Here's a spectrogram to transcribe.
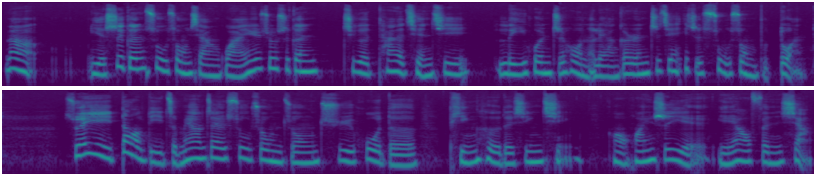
那也是跟诉讼相关，因为就是跟这个他的前妻离婚之后呢，两个人之间一直诉讼不断，所以到底怎么样在诉讼中去获得平和的心情？哦，黄医师也也要分享，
